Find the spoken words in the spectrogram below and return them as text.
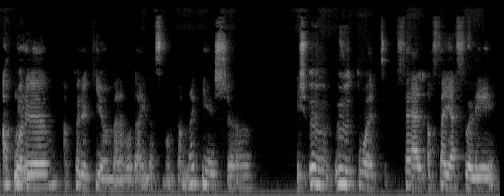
akkor, ő, akkor ő kijön velem oda, én azt mondtam neki, és, és ő, ő tolt fel a feje fölé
